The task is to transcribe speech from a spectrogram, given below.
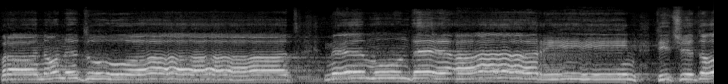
pranon duat me mundet ti që do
